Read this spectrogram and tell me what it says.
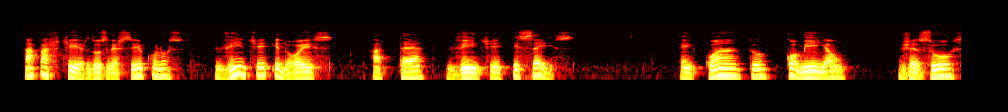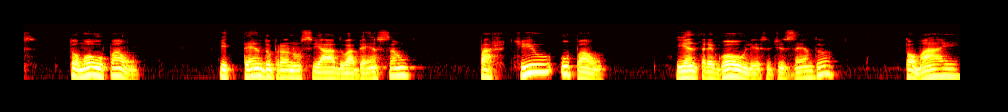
a partir dos versículos 22 até 26. Enquanto comiam, Jesus tomou o pão e, tendo pronunciado a bênção, partiu o pão e entregou-lhes, dizendo: Tomai,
